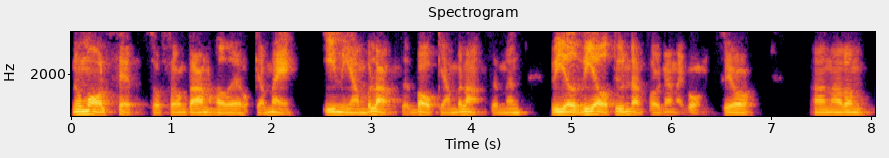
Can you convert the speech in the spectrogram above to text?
normalt sett så får inte anhöriga åka med in i ambulansen, bak i ambulansen. Men vi gör, vi gör ett undantag denna gång. Så jag, när de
